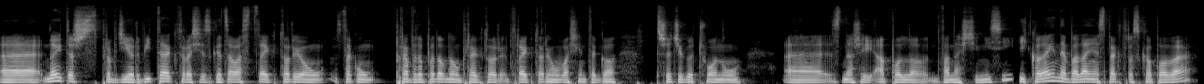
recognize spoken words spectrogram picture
E, no i też sprawdzili orbitę, która się zgadzała z trajektorią, z taką prawdopodobną trajektorią, trajektorią właśnie tego trzeciego członu e, z naszej Apollo 12 misji. I kolejne badania spektroskopowe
